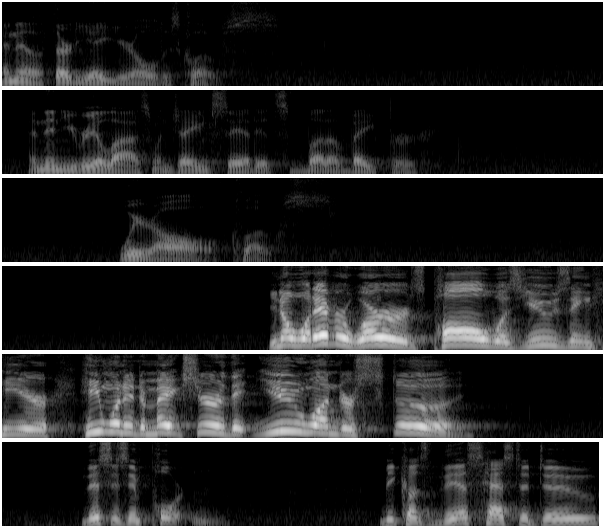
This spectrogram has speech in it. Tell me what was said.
And then a 38 year old is close. And then you realize when James said it's but a vapor, we're all close. You know, whatever words Paul was using here, he wanted to make sure that you understood. This is important because this has to do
